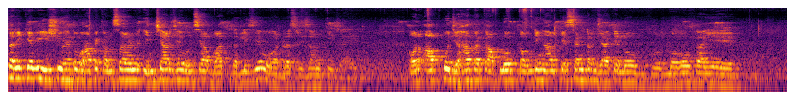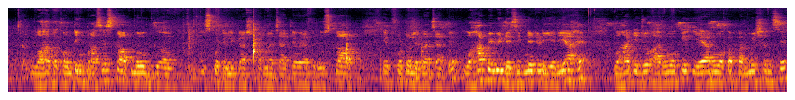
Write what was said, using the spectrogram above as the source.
तरीके भी इश्यू है तो वहाँ पे कंसर्न इंचार्ज है, उनसे आप बात कर लीजिए, वो एड्रेस रिजॉल्व की जाएगी। और आपको जहाँ तक आप लोग काउंटिंग हॉल के सेंटर जाके लोग, लोगों का ये, वहाँ का काउंटिंग प्रोसेस का आप लोग इसको टेलीकास्ट करना चाहते हो या फिर उसका आप एक फ़ोटो लेना चाहते हो, वहाँ पे भी डेसिग्नेटेड एरिया है। वहाँ के जो आरओ के एआरओ का परमिशन से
